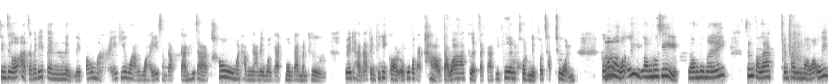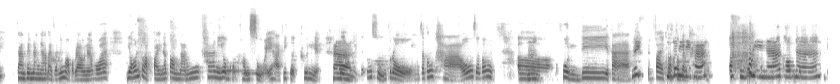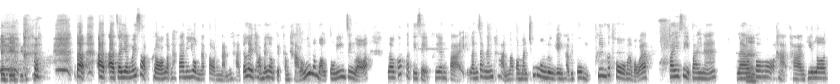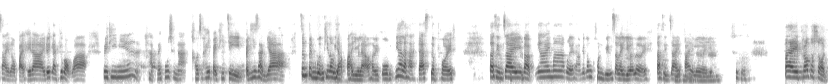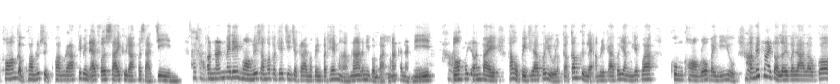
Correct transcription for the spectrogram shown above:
จริงๆแล้วอาจจะไม่ได้เป็นหนึ่งในเป้าหมายที่วางไว้สำหรับการที่จะเข้ามาทำงานในวงการวงการบันเทิง ด้วยฐานะเป็นพิธีกรหรือผู้ประกาศข่าว แต่ว่าเกิดจากการที่เพื่อนคนหนึ่งเขาชักชวนเขาก็อ๋อมองว่าเอ้ยลองดูสิลองดูไหม ซึ่งตอนแรกเฟรนไฟยังมองว่าอุ้ยการเป็นนางงามอาจจะไม่เหมาะกับเรานะ เพราะว่าย้อนกลับไปนะตอนนั้นค่านิยมของความสวยค่ะที่เกิดขึ้นเนี่ยค่ะคือผู้หญิงจะต้องสูงโปร่ง จะต้องขาวจะต้องเอ่ออมหุ่นดีแต่เฮ้ยเป็นไฟคุณก็ตรงดีกันนี่ข้าคะมคุณก็ดีนะครบนะ แต่อาจอาจจะยังไม่สอดคล้องกับค่านิยมนะตอนนั้นค่ะ ก็เลยทำให้เราเกิดคำถามว่าเฮ้ยเราเหมาะกับตรงนี้จริงๆเหรอ เราก็ปฏิเสธเพื่อนไป หลังจากนั้นผ่านมาประมาณชั่วโมงหนึ่งเองค่ะพี่ปุ้มเพื่อนก็โทรมาบอกว่าไปสิไปนะ แล้วก็หาทางที่ล่อใจเราไปให้ได้ ด้วยการที่บอกว่าเวทีนี้หากได้ผู้ชนะเขาจะให้ไปที่จีนไปที่สัญญาซึ่งเป็นเมืองที่เราอยากไปอยู่แล้วค่ะพี่ปุ้มเนี่ยแหละค่ะ that's the point ตัดสินใจแบบง่ายมากเลยค่ะ ไม่ต้อง convince อะไรเยอะเลย ตัดสินใจไปเลย ไปเพราะประสอดคล้องกับความรู้สึกความรักที่เป็น at first sight คือรักภาษาจีนใช่ค่ะตอนนั้นไม่ได้มองด้วยซ้ำว่าประเทศจีนจะกลายมาเป็นประเทศมหาอำนาจและมีบทบาทมากขนาดนี้ค่ะเนาะเพราะย้อนไปห้าหกปีที่แล้วก็อยู่แล้วก็ก้ากึ่งแหละอเมริกาก็ยังเรียกว่าคุมครองโลกใบนี้อยู่ค่ะทำเฟ้นไฟรายต่อเลยเวลาเราก็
